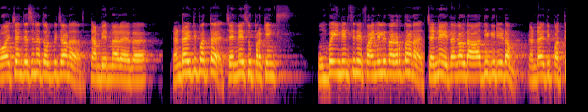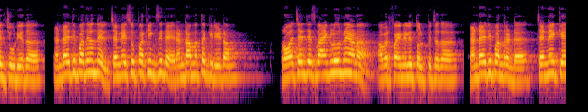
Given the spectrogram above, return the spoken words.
റോയൽ ചാലഞ്ചേഴ്സിനെ തോൽപ്പിച്ചാണ് ചാമ്പ്യന്മാരായത്. രണ്ടായിരത്തി പത്ത് ചെന്നൈ സൂപ്പർ കിങ്സ് മുംബൈ ഇന്ത്യൻസിനെ ഫൈനലിൽ തകർത്താണ് ചെന്നൈ തങ്ങളുടെ ആദ്യ കിരീടം രണ്ടായിരത്തി പത്തിൽ ചൂടിയത്. രണ്ടായിരത്തി പതിനൊന്നിൽ ചെന്നൈ സൂപ്പർ കിങ്സിന്റെ രണ്ടാമത്തെ കിരീടം. റോയൽ ചലഞ്ചേഴ്സ് ബാംഗ്ലൂരിനെയാണ് അവർ ഫൈനലിൽ തോൽപ്പിച്ചത്. രണ്ടായിരത്തി പന്ത്രണ്ട് ചെന്നൈക്ക്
